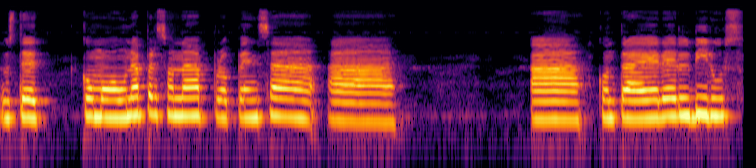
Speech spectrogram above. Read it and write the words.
usted como una persona propensa a, a contraer el virus,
